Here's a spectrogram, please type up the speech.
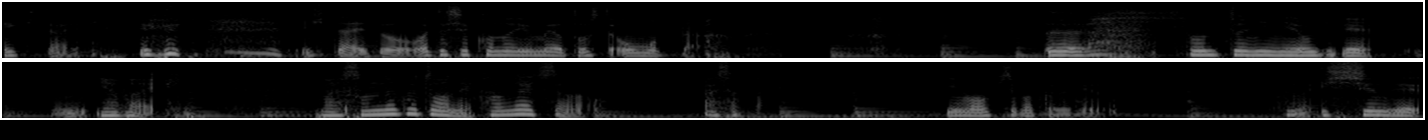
行きたい。と私はこの夢を通して思った。う本当に寝起きで、うん、やばい。まあそんなことをね考えてたの。朝が今起きたばっかだけど。この一瞬で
